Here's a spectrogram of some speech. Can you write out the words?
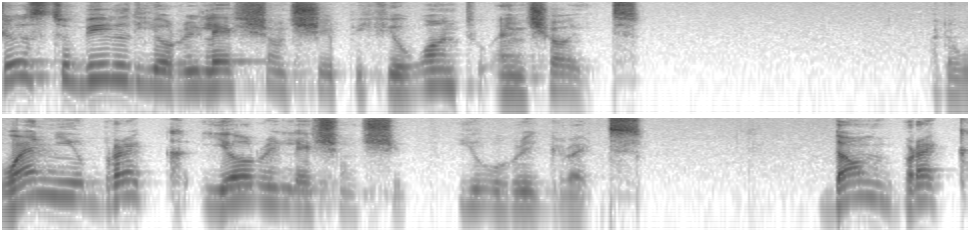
Choose to build your relationship if you want to enjoy it. But when you break your relationship, you regret. Don't break.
